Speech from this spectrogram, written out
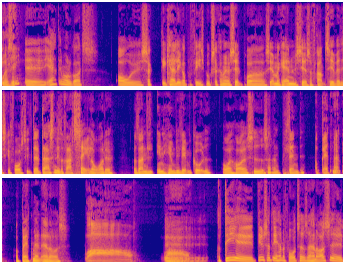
Må jeg se? Øh, ja, det må du godt. Og øh, så det kan jeg lægge op på Facebook, så kan man jo selv prøve at se, om man kan analysere sig frem til, hvad det skal forestille. Der, der er sådan lidt retssal over det. Og der er en, en hemmelig lem i gulvet over i højre side, og så er der en plante. Og Batman. Og Batman er der også. Wow. Wow. Øh, og det, øh, det er jo så det, han har foretaget sig. Han har også, øh,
